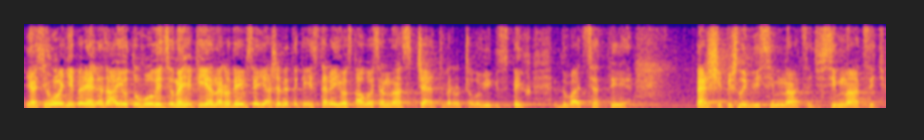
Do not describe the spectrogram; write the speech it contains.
я сьогодні переглядаю ту вулицю, на якій я народився. Я ще не такий старий. Осталося нас четверо чоловік з тих 20. Перші пішли в 18, в 17.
